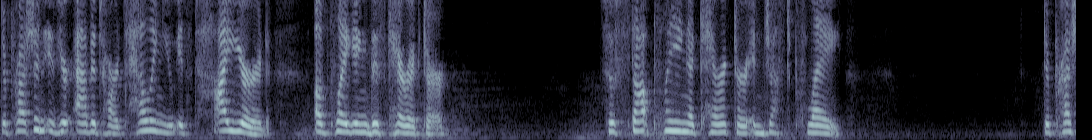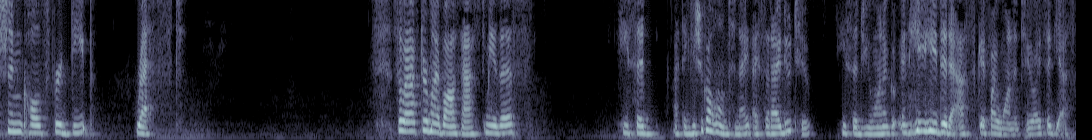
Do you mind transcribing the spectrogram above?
Depression is your avatar telling you it's tired of playing this character. So stop playing a character and just play. Depression calls for deep rest. So after my boss asked me this, he said, I think you should go home tonight. I said, I do too. He said, Do you want to go? And he, he did ask if I wanted to. I said, Yes.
